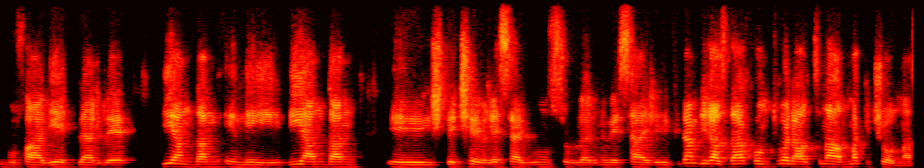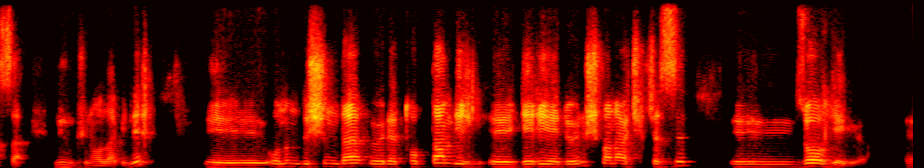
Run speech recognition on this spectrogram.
bu faaliyetlerle bir yandan emeği bir yandan e, işte çevresel unsurlarını vesaireyi falan biraz daha kontrol altına almak hiç olmazsa mümkün olabilir. E, onun dışında böyle toptan bir e, geriye dönüş bana açıkçası e, zor geliyor. E,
